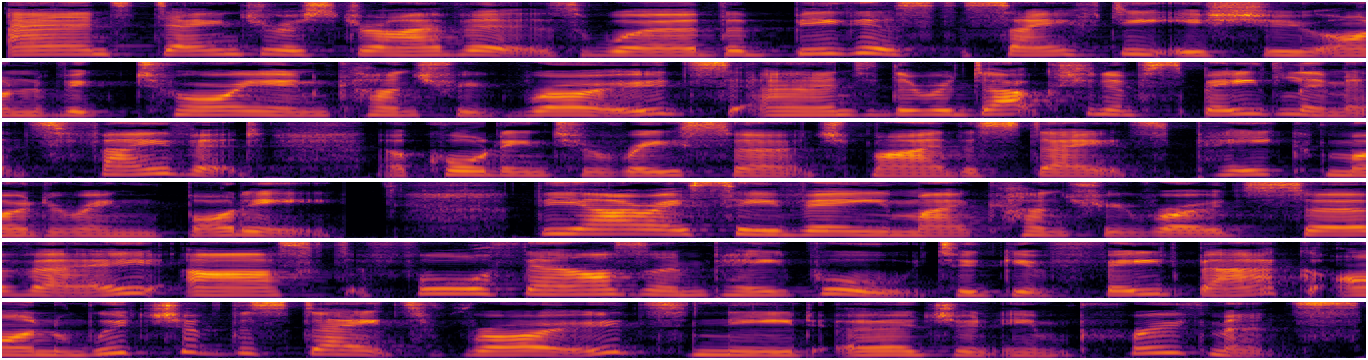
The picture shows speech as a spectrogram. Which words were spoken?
And dangerous drivers were the biggest safety issue on Victorian country roads, and the reduction of speed limits favoured, according to research by the state's peak motoring body. The RACV My Country Road survey asked 4,000 people to give feedback on which of the state's roads need urgent improvements.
